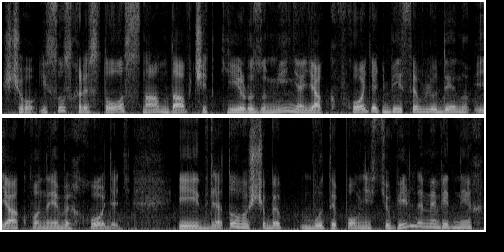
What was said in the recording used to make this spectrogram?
Що Ісус Христос нам дав чіткі розуміння, як входять біси в людину і як вони виходять. І для того, щоб бути повністю вільними від них,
